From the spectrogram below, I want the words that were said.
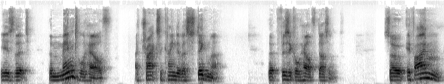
is that the mental health attracts a kind of a stigma that physical health doesn't. So if I'm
